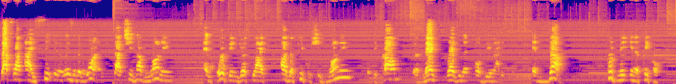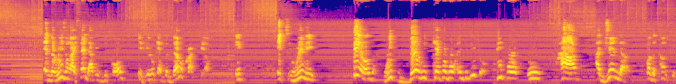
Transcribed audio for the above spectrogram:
that's what I see in Elizabeth Warren, that she's not running and hoping just like other people. She's running to become the next president of the United States. And that put me in a pickle. And the reason I said that is because if you look at the Democrat field, it, it's really filled with very capable individuals, people who have agendas for the country,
